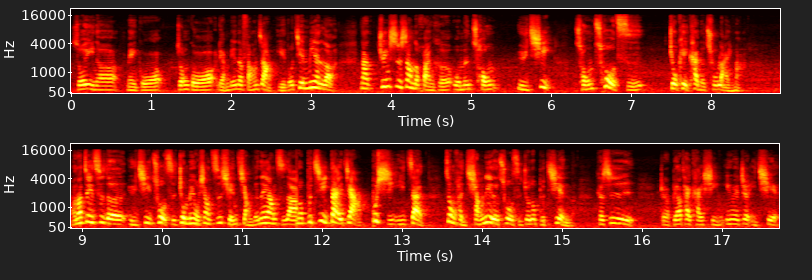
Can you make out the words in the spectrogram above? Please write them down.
所以呢，美国、中国两边的防长也都见面了。那军事上的缓和，我们从语气、从措辞就可以看得出来嘛。好，那这次的语气措辞就没有像之前讲的那样子啊，不计代价、不惜一战这种很强烈的措辞就都不见了。可是这个不要太开心，因为这一切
